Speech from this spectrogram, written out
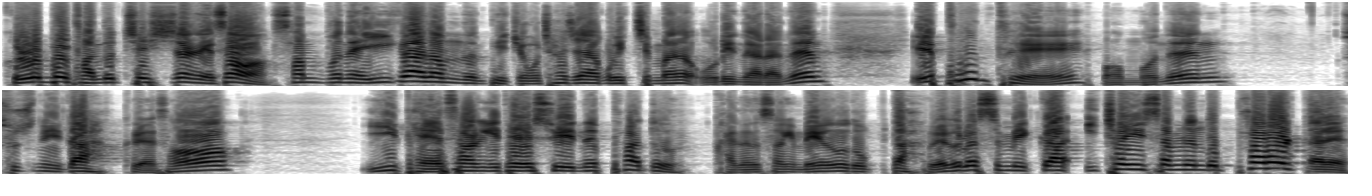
글로벌 반도체 시장에서 3분의 2가 넘는 비중을 차지하고 있지만 우리나라는 1%에 머무는 수준이다. 그래서 이 대상이 될 수 있는 파두 가능성이 매우 높다. 왜 그렇습니까? 2023년도 8월 달에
